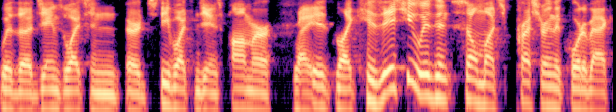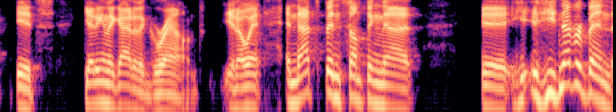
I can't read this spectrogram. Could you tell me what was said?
with uh, James White and or Steve White and James Palmer, right? Is like his issue isn't so much pressuring the quarterback, it's getting the guy to the ground, you know, and, and that's been something that uh, he, he's never been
